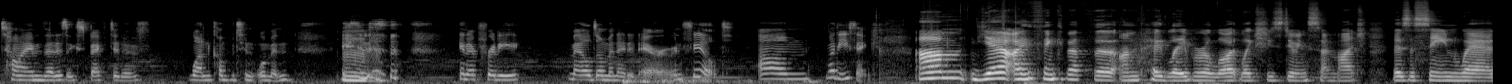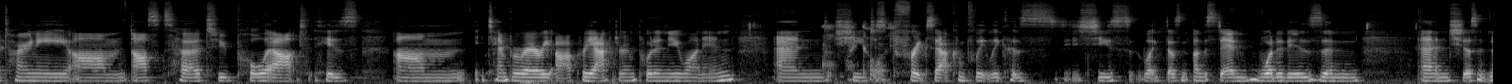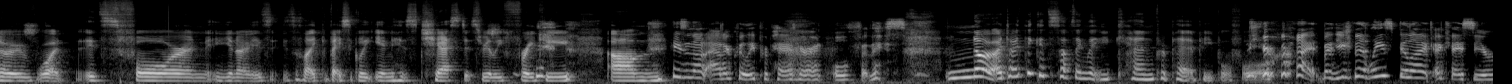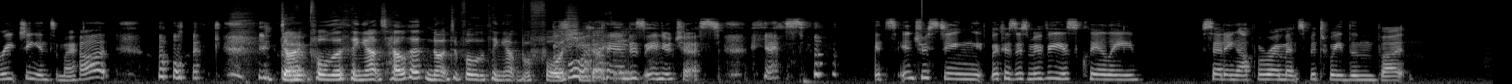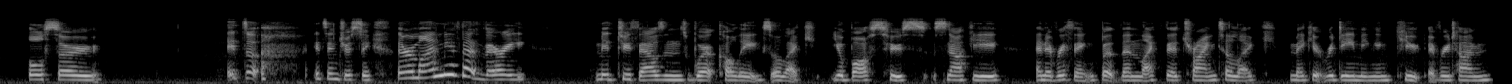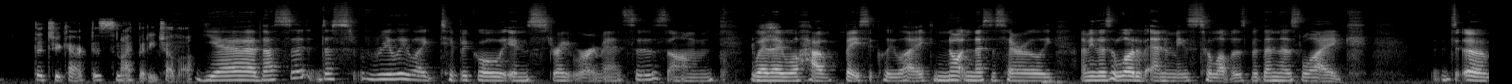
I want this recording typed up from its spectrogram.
time that is expected of one competent woman mm. in, in a pretty male dominated area and field. Um, what do you think? Um, yeah, I think about the unpaid labor a lot. Like she's doing so much. There's a scene where Tony um, asks her to pull out his um, temporary arc reactor and put a new one in, and oh she just freaks out completely because she's like doesn't understand what it is and and she doesn't know what it's for and you know it's, it's like basically in his chest. It's really freaky. Um, he's not adequately prepared her at all for this. No i don't think it's something that you can prepare people for. You're right but you can at least be like okay so you're reaching into my heart. Like, don't pull the thing out. Tell her not to pull the thing out before, before she does her hand it. is in your chest. Yes. It's interesting because this movie is clearly setting up a romance between them, but also it's a it's interesting. They remind me of that very mid 2000s work colleagues or like your boss who's snarky and everything, but then like they're trying to like make it redeeming and cute every time the two characters snipe at each other. Yeah, that's it. That's really like typical in straight romances, um, where they will have basically like not necessarily. I mean, there's a lot of enemies to lovers, but then there's like. Uh,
